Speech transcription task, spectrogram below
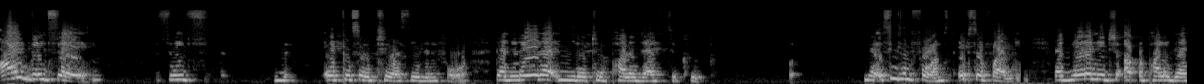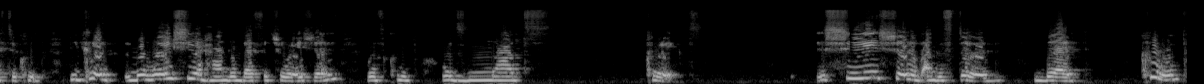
I've been saying since episode two of season four that Layla needed to apologize to Coop. No, season four, episode four, I mean that Mira needs to apologize to Coop because the way she handled that situation with Coop was not correct. She should have understood that Coop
